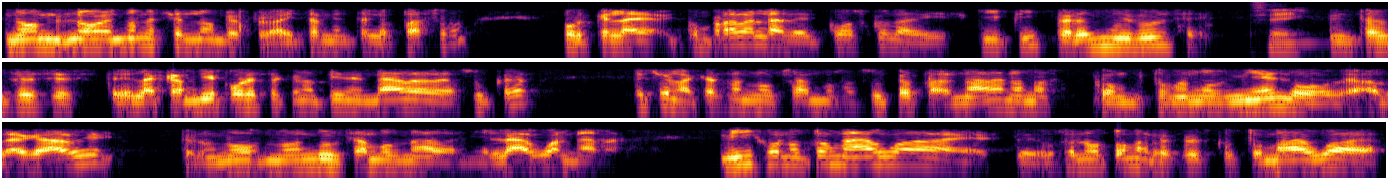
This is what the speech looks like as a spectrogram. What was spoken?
No, no, no me sé el nombre, pero ahí también te lo paso. Porque la compraba la de Costco, la de Skippy, pero es muy dulce. Sí. Entonces, este, la cambié por esta que no tiene nada de azúcar. De hecho, en la casa no usamos azúcar para nada, nada más tomamos miel o de, agave, pero no, no endulzamos nada, ni el agua, nada. Mi hijo no toma agua, este, o sea, no toma refresco, toma agua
